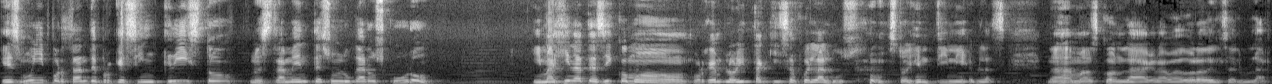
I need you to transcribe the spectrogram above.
es muy importante porque sin Cristo nuestra mente es un lugar oscuro. Imagínate así como, por ejemplo, ahorita aquí se fue la luz, estoy en tinieblas, nada más con la grabadora del celular.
